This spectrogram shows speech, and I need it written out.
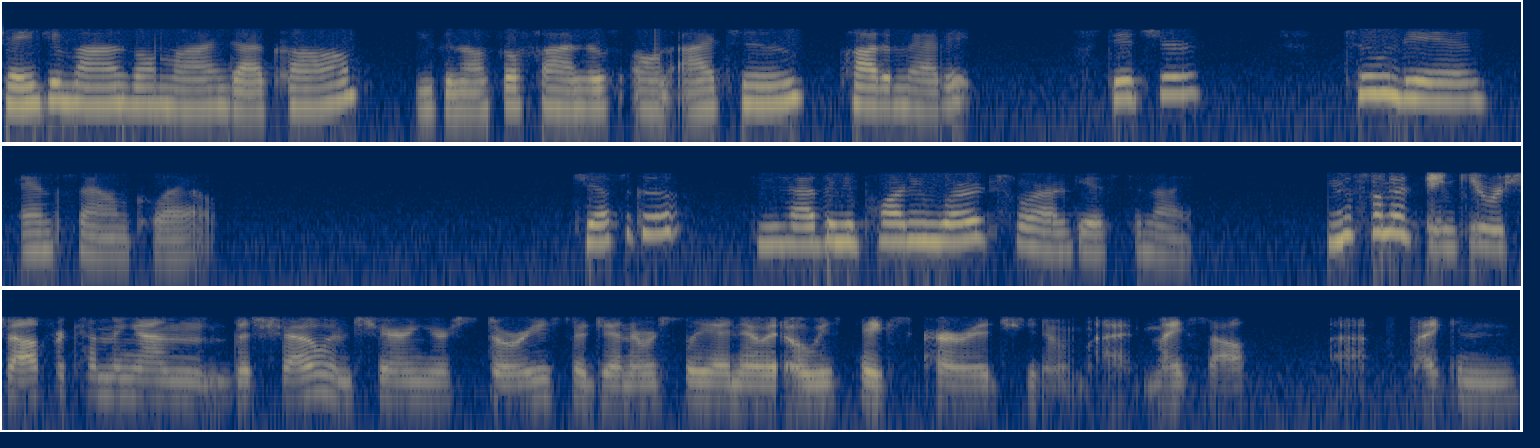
changingmindsonline.com. You can also find us on iTunes, Podomatic, Stitcher, TuneIn, and SoundCloud. Jessica, do you have any parting words for our guest tonight? I just want to thank you, Ruschelle, for coming on the show and sharing your story so generously. I know it always takes courage. You know, myself, uh, I can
